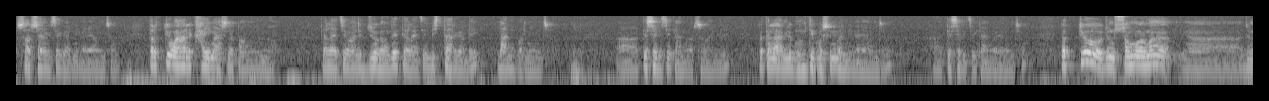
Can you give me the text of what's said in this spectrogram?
सरसहयोग चाहिँ गर्ने गरेका हुन्छौँ तर त्यो उहाँहरूले खाइमा आस्न पाउनुहुन्न। त्यसलाई चाहिँ उहाँले जोगाउँदै त्यसलाई चाहिँ विस्तार गर्दै लानुपर्ने हुन्छ। त्यसरी चाहिँ काम गर्छौँ हामीले। र त्यसलाई हामीले घुम्ती कोसुनी भन्ने गरेका हुन्छौँ। त्यसरी चाहिँ काम गरेका हुन्छौँ। र त्यो जुन समूहमा जुन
